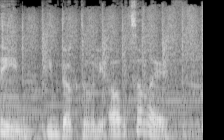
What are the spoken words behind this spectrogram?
המרצים עם דוקטור ליאור צורף.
